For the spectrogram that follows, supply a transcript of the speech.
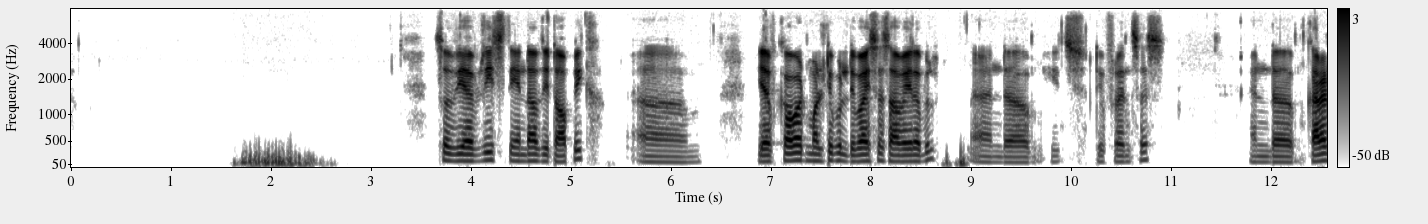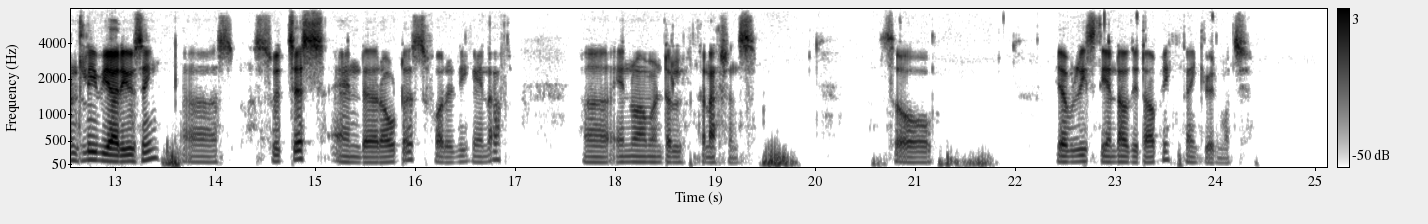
so we have reached the end of the topic um, we have covered multiple devices available and uh, each differences. And uh, currently we are using uh, switches and uh, routers for any kind of uh, environmental connections. So we have reached the end of the topic. Thank you very much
